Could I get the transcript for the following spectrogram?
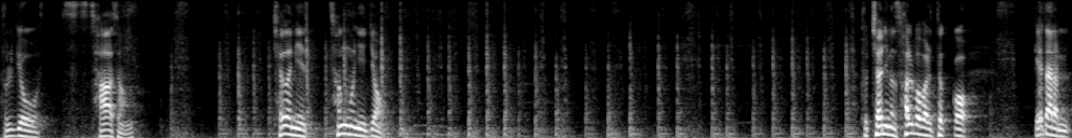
불교 사성. 처음이 성문이죠. 부처님은 설법을 듣고 깨달은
